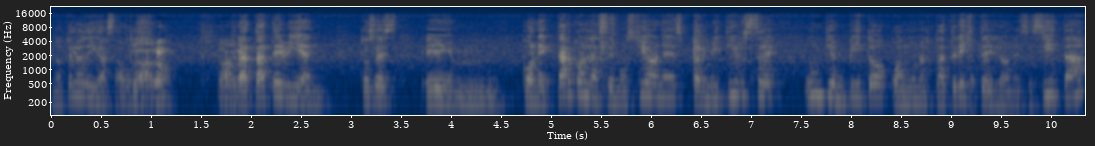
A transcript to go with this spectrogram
No te lo digas a vos. Claro. Tratate bien. Entonces, em, conectar con las emociones, permitirse un tiempito cuando uno está triste y lo necesita,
